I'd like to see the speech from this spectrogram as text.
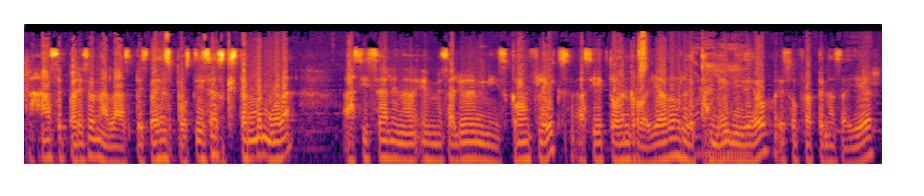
Ajá, se parecen a las pestañas postizas que están de moda. Así salen, me salió en mis cornflakes, así todo enrollado. Le tomé video, eso fue apenas ayer.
